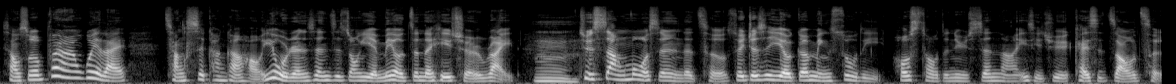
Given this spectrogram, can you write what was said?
想说，不然未来尝试看看好，因为我人生之中也没有真的 hitch a ride 嗯，去上陌生人的车，所以就是有跟民宿里 hostel 的女生啊一起去开始招车，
